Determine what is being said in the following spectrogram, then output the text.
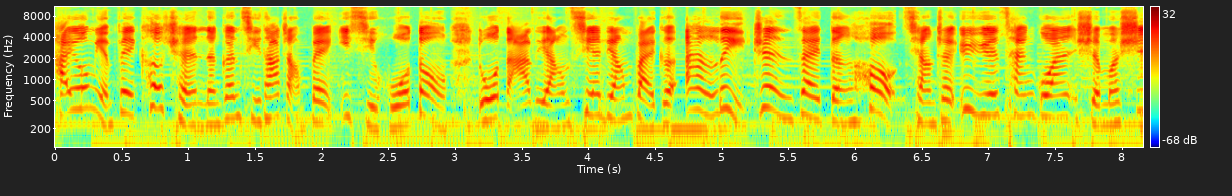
还有免费课程，能跟其他长辈一起活动。多达两千两百个案例正在等候，抢着预约参观。什么是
